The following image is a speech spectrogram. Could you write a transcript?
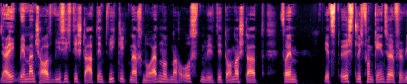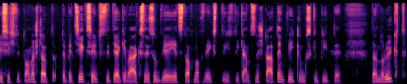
Ja, wenn man schaut, wie sich die Stadt entwickelt nach Norden und nach Osten, wie die Donaustadt, vor allem jetzt östlich vom Gänsehäufel, wie sich die Donaustadt, der Bezirk selbst, wie der gewachsen ist und wie er jetzt auch noch wächst, die, die ganzen Stadtentwicklungsgebiete, dann rückt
